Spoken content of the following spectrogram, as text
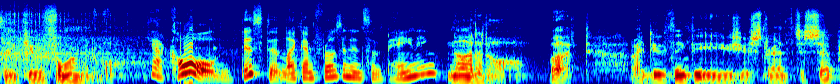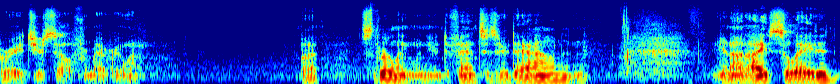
think you're formidable. Yeah, cold, distant, like I'm frozen in some painting. Not at all. But I do think that you use your strength to separate yourself from everyone. But it's thrilling when your defenses are down and you're not isolated.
